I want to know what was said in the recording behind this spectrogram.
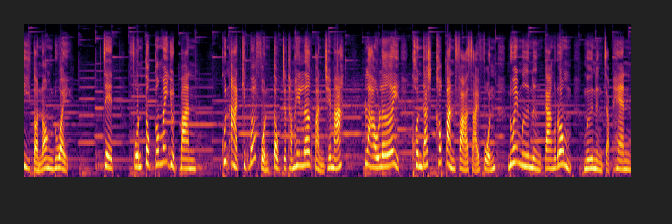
ดีต่อน่องด้วย 7. ฝนตกก็ไม่หยุดบัน คุณอาจคิดว่าฝนตกจะทำให้เลิกปั่นใช่ไหมะ เปล่าเลย คนดัชเขาปั่นฝ่าสายฝนด้วยมือหนึ่งกลางร่ม มือหนึ่งจับแฮนด์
